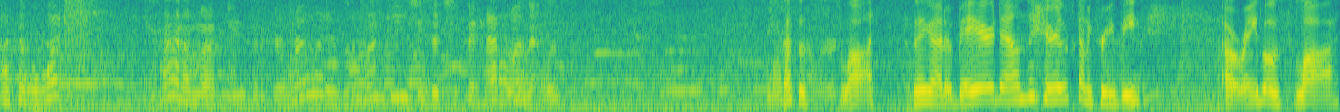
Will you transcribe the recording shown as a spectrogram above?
I said, well, what kind of monkey? Is it a gorilla? Is it a monkey? She said she, they had one that was. That's a sloth. They got a bear down there. That's kind of creepy. A rainbow sloth.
